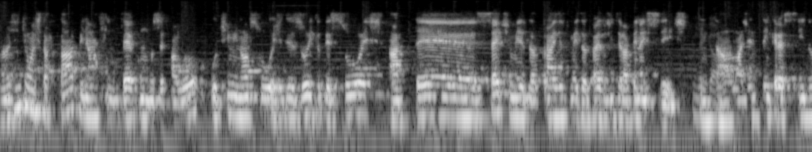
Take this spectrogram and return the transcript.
A gente é uma startup, né? uma fintech, como você falou. O time nosso hoje é 18 pessoas. Até 7 meses atrás, 8 meses atrás, a gente era apenas 6. Então, a gente tem crescido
